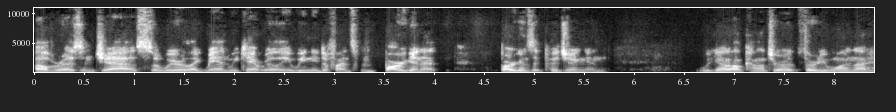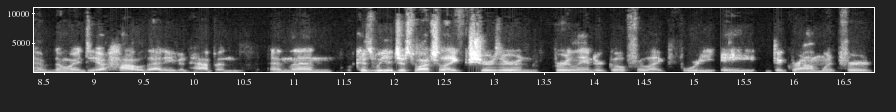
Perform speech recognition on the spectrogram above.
Alvarez and Jazz. So we were like, man, we can't really. We need to find some bargain at bargains at pitching, and we got Alcantara at 31. I have no idea how that even happened. And then because we had just watched like Scherzer and Verlander go for like 48, Degrom went for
